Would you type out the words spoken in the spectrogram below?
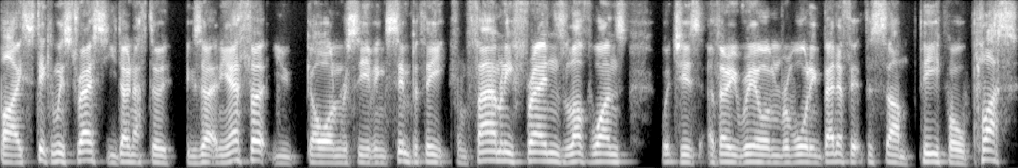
By sticking with stress, you don't have to exert any effort. You go on receiving sympathy from family, friends, loved ones, which is a very real and rewarding benefit for some people. Plus,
